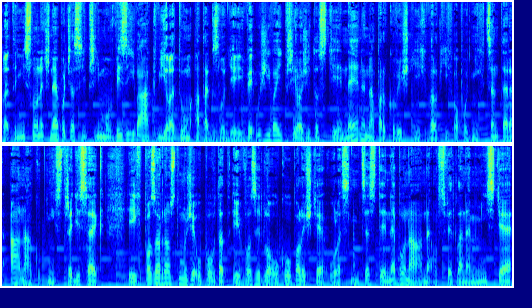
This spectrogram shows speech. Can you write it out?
Letní slunečné počasí přímo vyzývá k výletům a tak zloději využívají příležitosti nejen na parkovištích velkých obchodních center a nákupních středisek. Jejich pozornost může upoutat i vozidlo u koupaliště, u lesní cesty nebo na neosvětleném místě.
